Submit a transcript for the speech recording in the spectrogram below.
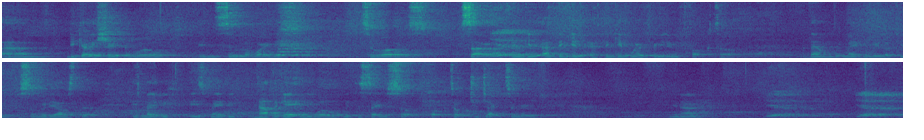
um, negotiate the world in similar ways to us. So I think it, I think if I think if we're feeling fucked up, then maybe we're looking for somebody else that is maybe is maybe navigating the world with the same sort of fucked up trajectory. You know. Yeah, yeah.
